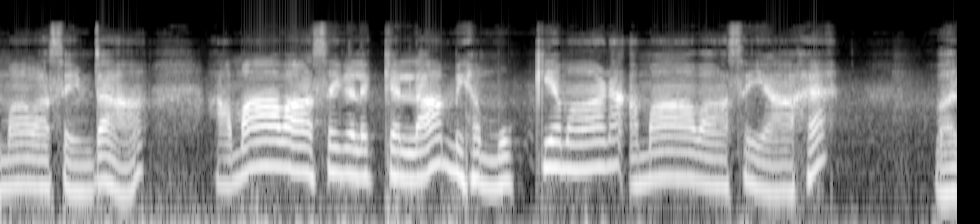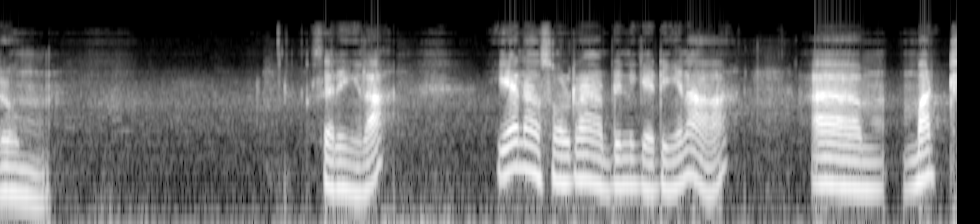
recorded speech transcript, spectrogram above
அமாவாசையும் தான் அமாவாசைகளுக்கெல்லாம் மிக முக்கியமான அமாவாசையாக வரும். சரிங்களா? ஏன் நான் சொல்கிறேன் அப்படின்னு கேட்டிங்கன்னா மற்ற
